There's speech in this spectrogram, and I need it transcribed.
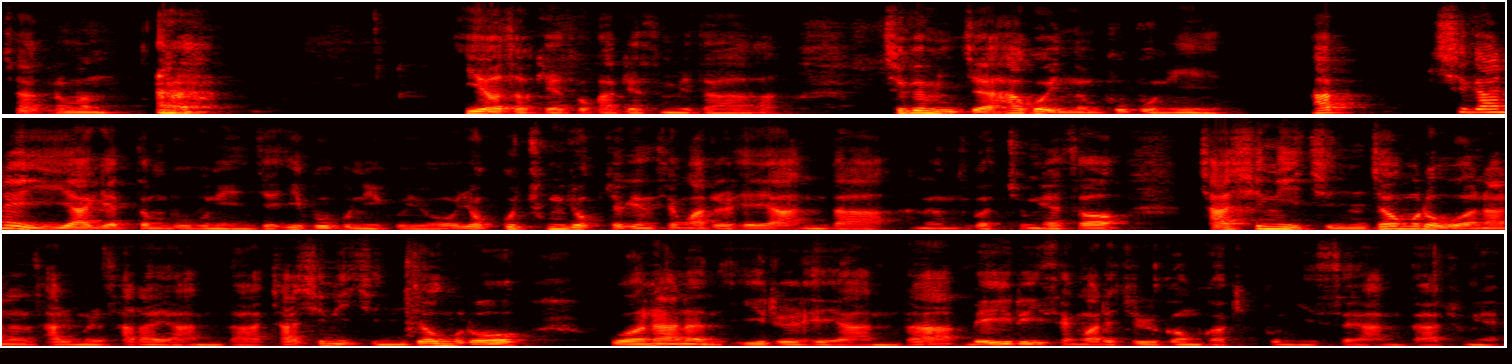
자 그러면 이어서 계속 하겠습니다. 지금 이제 하고 있는 부분이 앞 시간에 이야기했던 부분이 이제 이 부분이고요. 욕구 충족적인 생활을 해야 한다 하는 것 중에서 자신이 진정으로 원하는 삶을 살아야 한다. 자신이 진정으로 원하는 일을 해야 한다. 매일의 생활에 즐거움과 기쁨이 있어야 한다 중에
